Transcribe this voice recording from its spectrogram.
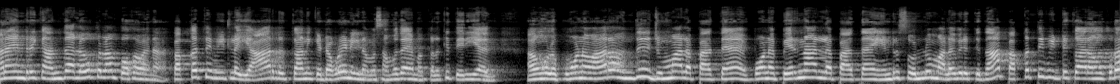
ஆனால் இன்றைக்கு அந்த அளவுக்குலாம் போக வேணாம். பக்கத்து வீட்டில் யார் இருக்கான்னு கேட்டால் கூட இன்றைக்கி நம்ம சமுதாய மக்களுக்கு தெரியாது. அவங்கள போன வாரம் வந்து ஜும்மாவில் பார்த்தேன் போன பெருநாளில் பார்த்தேன் என்று சொல்லும் அளவிற்கு தான் பக்கத்து வீட்டுக்காரங்க கூட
